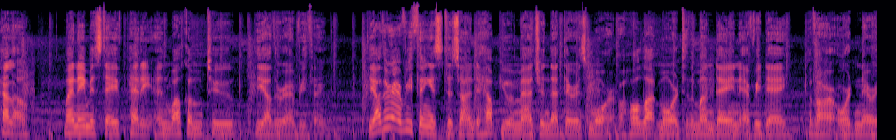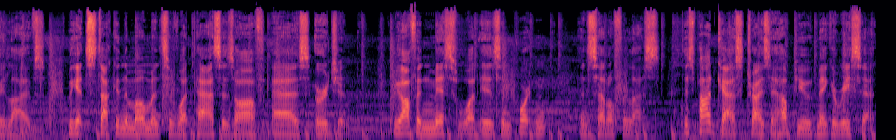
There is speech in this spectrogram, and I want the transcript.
Hello, my name is Dave Petty, and welcome to The Other Everything. The Other Everything is designed to help you imagine that there is more, a whole lot more to the mundane everyday of our ordinary lives. We get stuck in the moments of what passes off as urgent. We often miss what is important and settle for less. This podcast tries to help you make a reset.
